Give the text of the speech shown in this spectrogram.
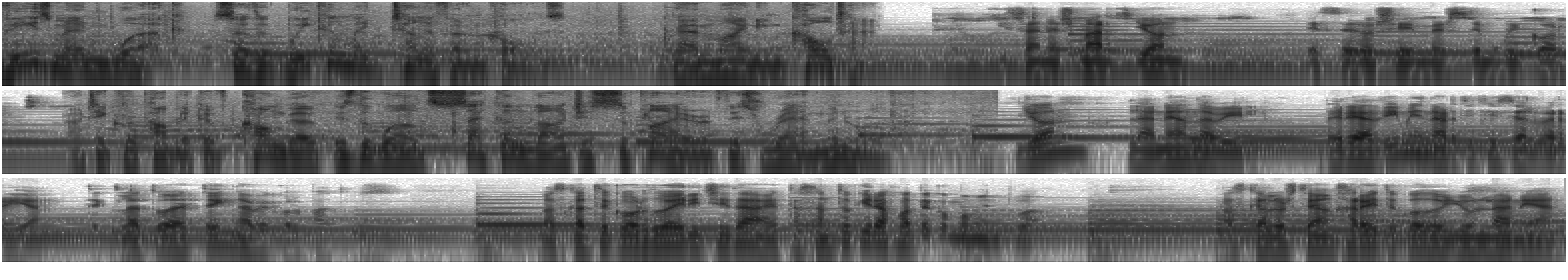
These men work so that we can make telephone calls. They're mining coltan. Izan Smart Jon, ez erosien beste mugikor. Democratic Republic of Congo is the world's second largest supplier of this rare mineral. Jon lanean dabil, bere adimen artifizial berrian, teklatua etengabe kolpatuz. Bazkatzeko ordua iritsi da eta jantokira joateko momentua. Bazkal ostean jarraituko du Jon lanean,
